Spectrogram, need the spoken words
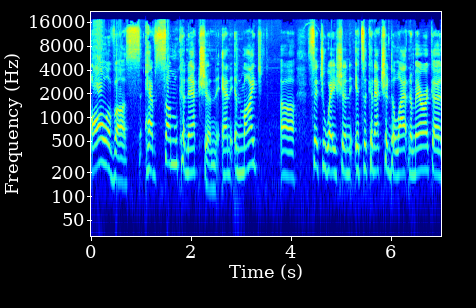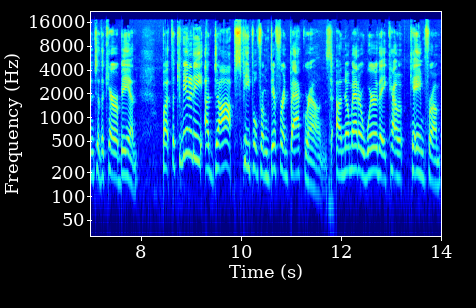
all of us have some connection, and in my uh, situation, it's a connection to Latin America and to the Caribbean. But the community adopts people from different backgrounds, uh, no matter where they came from.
